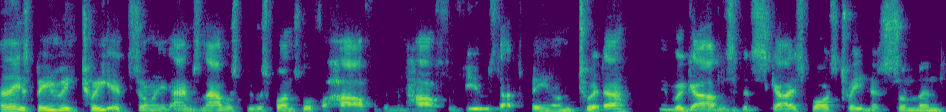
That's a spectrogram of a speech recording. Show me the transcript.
I think it's been retweeted so many times now. I must be responsible for half of them and half the views that's been on Twitter, regardless if it's Sky Sports tweeting at Sunderland,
